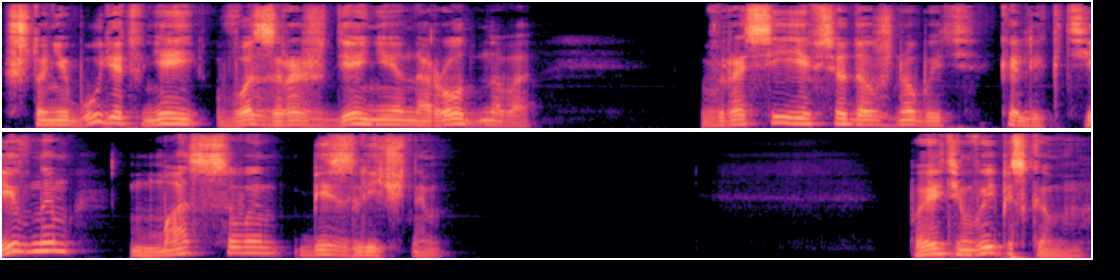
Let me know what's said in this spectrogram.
что не будет в ней возрождения народного. В России все должно быть коллективным, массовым, безличным. По этим выпискам,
